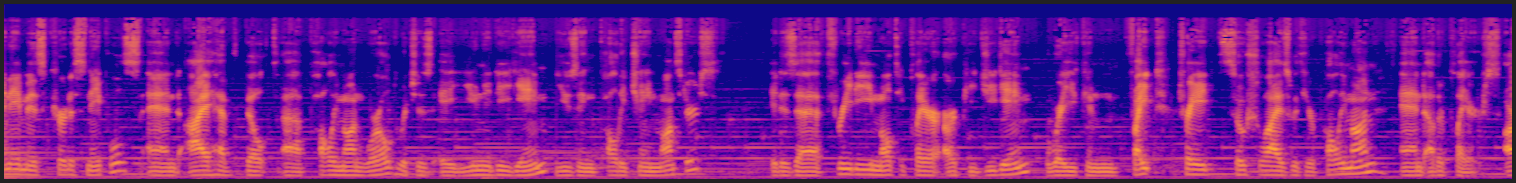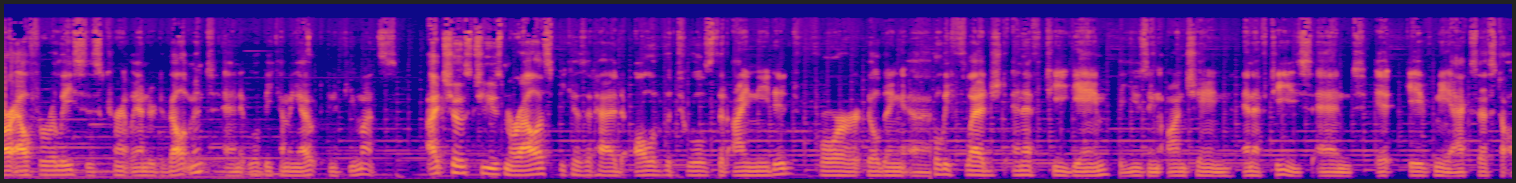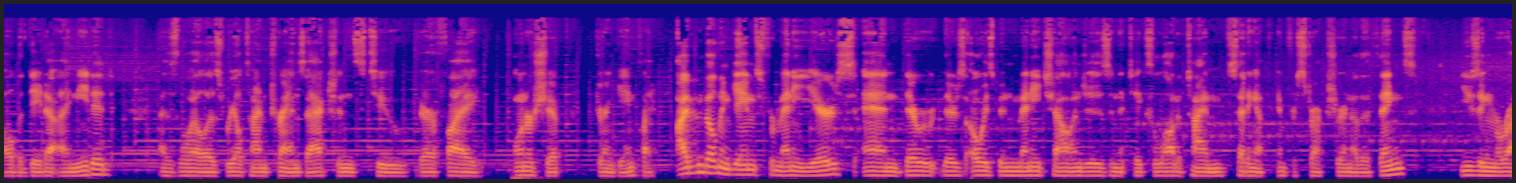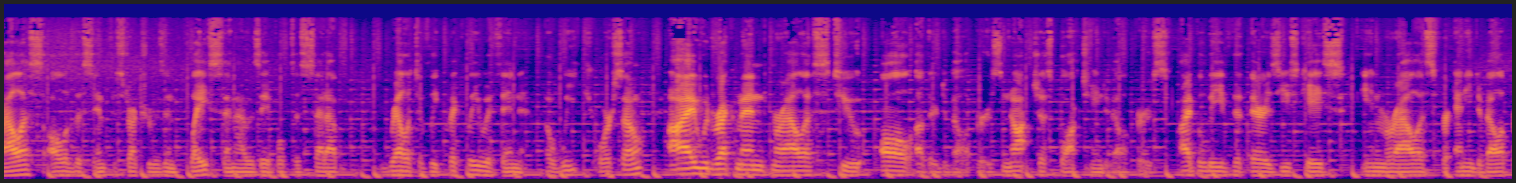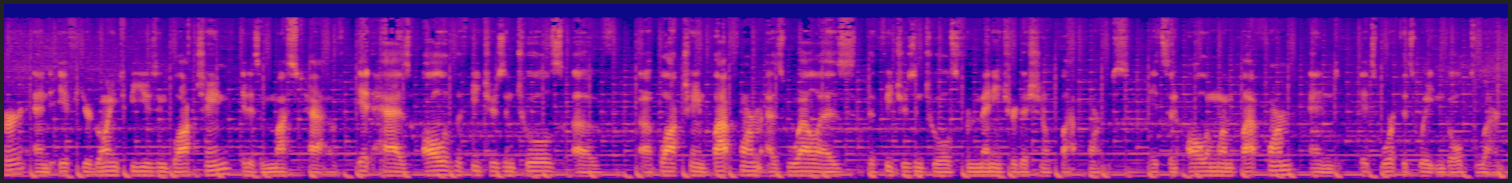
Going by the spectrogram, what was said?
My name is Curtis Naples, and I have built uh, Polymon World, which is a Unity game using polychain monsters. It is a 3D multiplayer RPG game where you can fight, trade, socialize with your Polymon and other players. Our alpha release is currently under development and it will be coming out in a few months. I chose to use Moralis because it had all of the tools that I needed for building a fully fledged NFT game using on chain NFTs, and it gave me access to all the data I needed, as well as real time transactions to verify ownership during gameplay. I've been building games for many years, and there there's always been many challenges, and it takes a lot of time setting up infrastructure and other things. Using Moralis, all of this infrastructure was in place, and I was able to set up relatively quickly within a week or so. I would recommend Moralis to all other developers, not just blockchain developers. I believe that there is use case in Moralis for any developer, and if you're going to be using blockchain, it is a must have. It has all of the features and tools of a blockchain platform as well as the features and tools from many traditional platforms. It's an all in one platform and it's worth its weight in gold to learn.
